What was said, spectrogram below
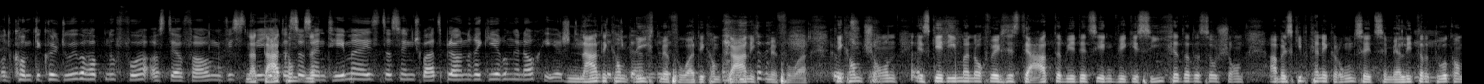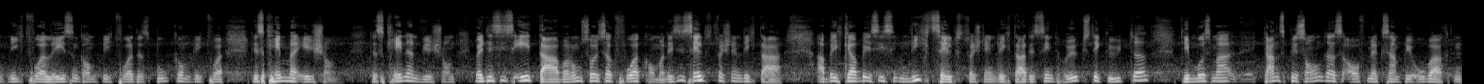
Und kommt die Kultur überhaupt noch vor? Aus der Erfahrung wissen na, wir da ja, dass das ein Thema ist, das in schwarz-blauen Regierungen auch herrscht. Nein, die kommt nicht mehr vor, die kommt gar nicht mehr vor. die kommt schon, es geht immer noch, welches Theater wird jetzt irgendwie gesichert oder so schon, aber es gibt keine Grundsätze mehr. Literatur mhm. kommt nicht vor, Lesen kommt nicht vor, das Buch kommt nicht vor, das kennen wir eh schon. Das kennen wir schon, weil das ist eh da. Warum soll es auch vorkommen? Es ist selbstverständlich da. Aber ich glaube, es ist nicht selbstverständlich da. Das sind höchste Güter, die muss man ganz besonders aufmerksam beobachten.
